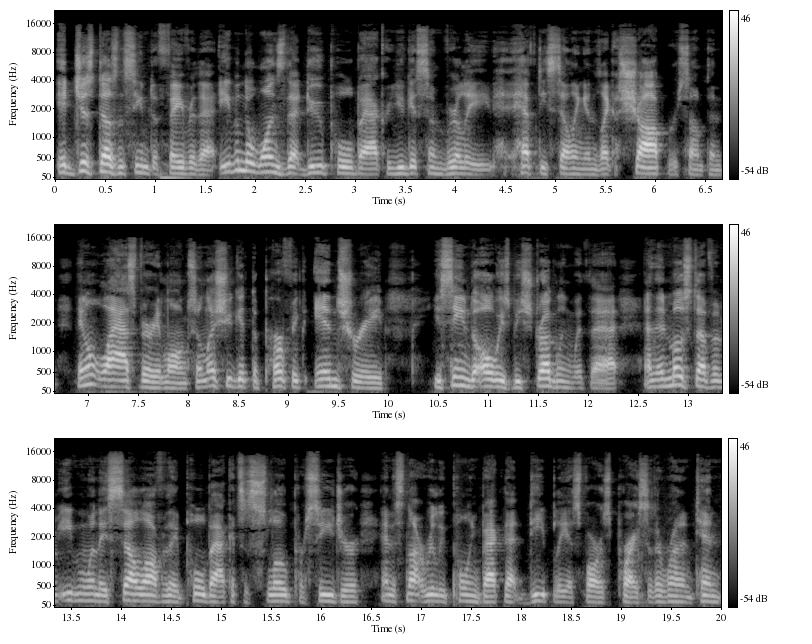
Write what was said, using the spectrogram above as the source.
it just doesn't seem to favor that. Even the ones that do pull back or you get some really hefty selling in like a shop or something, they don't last very long. So unless you get the perfect entry you seem to always be struggling with that. And then most of them, even when they sell off or they pull back, it's a slow procedure and it's not really pulling back that deeply as far as price. So they're running 10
